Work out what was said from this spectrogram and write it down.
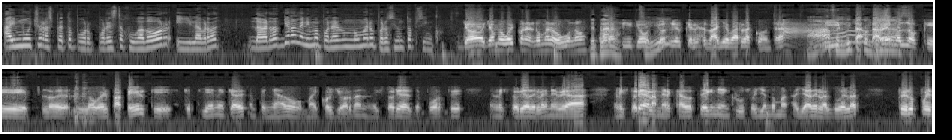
Hay mucho respeto por, por este jugador y la verdad la verdad yo no me animo a poner un número, pero sí un top 5. Yo yo me voy con el número uno. De plano. Ahora sí, yo, yo soy el que les va a llevar la contra. Ah, y sabemos lo que lo, el papel que, que tiene, que ha desempeñado Michael Jordan en la historia del deporte, en la historia de la NBA, en la historia de la mercadotecnia, incluso yendo más allá de las duelas. Pero pues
